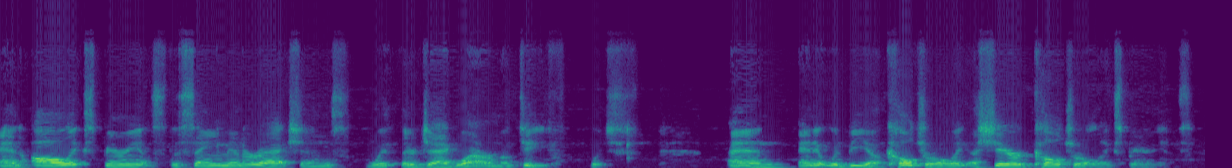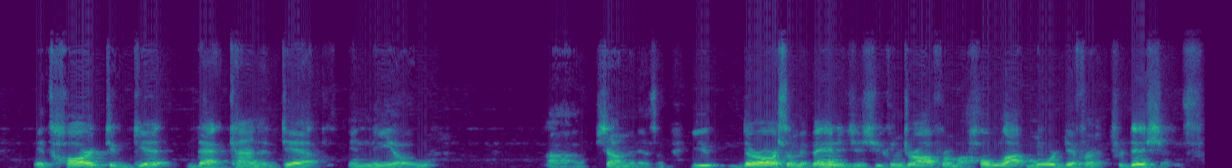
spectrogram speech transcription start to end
and all experience the same interactions with their jaguar motif, which and and it would be a cultural, a shared cultural experience. It's hard to get that kind of depth in neo uh, shamanism. You there are some advantages. You can draw from a whole lot more different traditions,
